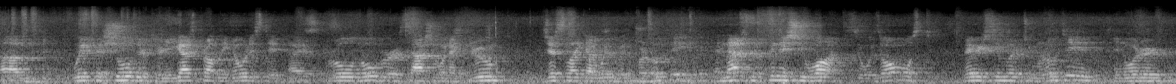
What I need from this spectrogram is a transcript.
Um, with the shoulder turn. You guys probably noticed it. I rolled over Sasha when I threw him, just like I would with Morote. And that's the finish you want. So it was almost very similar to Morote in, order,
